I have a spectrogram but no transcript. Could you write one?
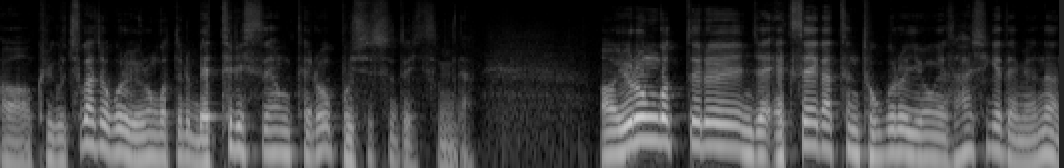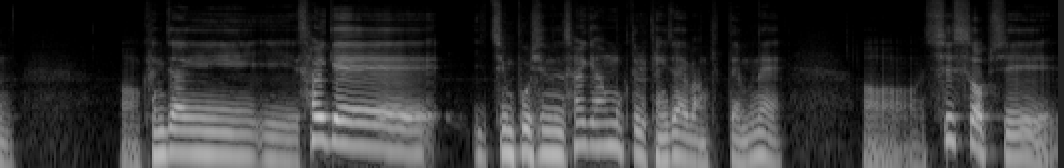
어, 그리고 추가적으로 이런 것들을 매트리스 형태로 보실 수도 있습니다. 어, 이런 것들을 이제 엑셀 같은 도구를 이용해서 하시게 되면은 어, 굉장히 이 설계 지금 보시는 설계 항목들이 굉장히 많기 때문에 어, 실수 없이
